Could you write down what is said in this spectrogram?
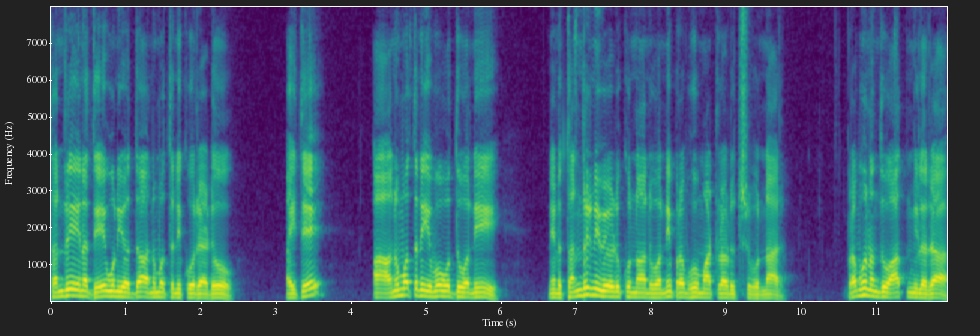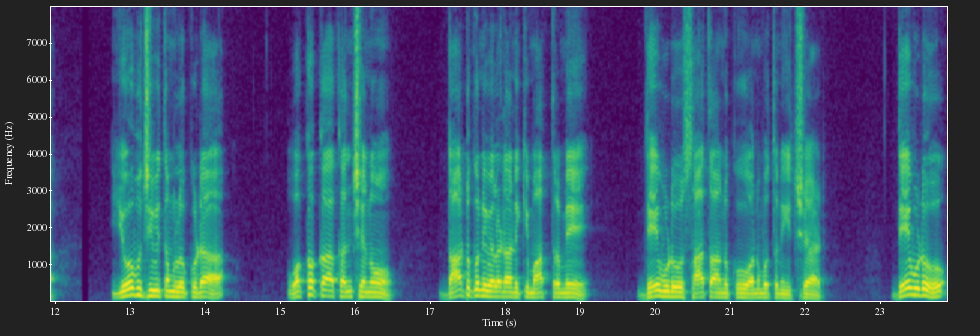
తండ్రి అయిన దేవుని యొద్ద అనుమతిని కోరాడు. అయితే ఆ అనుమతిని ఇవ్వవద్దు అని నేను తండ్రిని వేడుకున్నాను అని ప్రభు మాట్లాడుచు ఉన్నారు. ప్రభునందు ఆత్మీయులరా యోబు జీవితంలో కూడా ఒక్కొక్క కంచెను దాటుకొని వెళ్ళడానికి మాత్రమే దేవుడు సాతానుకు అనుమతిని ఇచ్చాడు. దేవుడు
